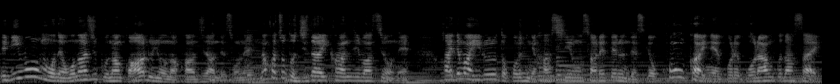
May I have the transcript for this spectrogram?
で、リボンもね、同じくなんかあるような感じなんですよね。なんかちょっと時代感じますよね。はい、で、まあ、いろいろとこういう風に発信をされてるんですけど、今回ね、これご覧ください。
